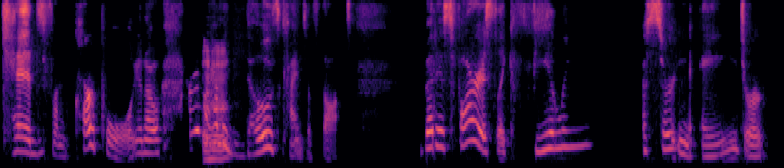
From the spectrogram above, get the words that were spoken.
kids from carpool. You know, I remember mm-hmm. having those kinds of thoughts. But as far as like feeling a certain age or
